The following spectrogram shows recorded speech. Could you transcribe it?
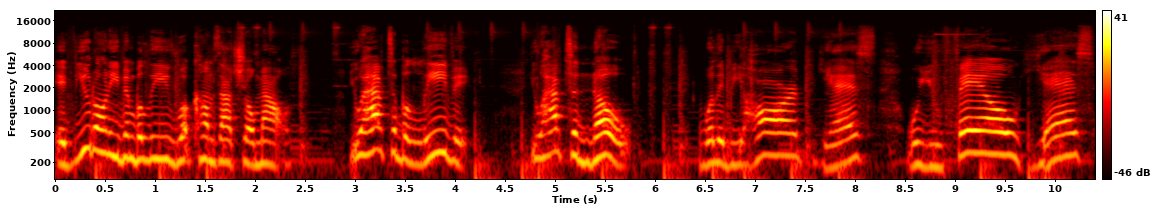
if you don't even believe what comes out your mouth? You have to believe it. You have to know. Will it be hard? Yes. Will you fail? Yes.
